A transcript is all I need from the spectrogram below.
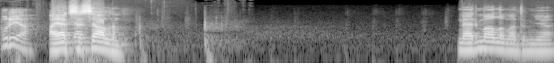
Buraya. Ayak sesi aldım. Mermi alamadım ya.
